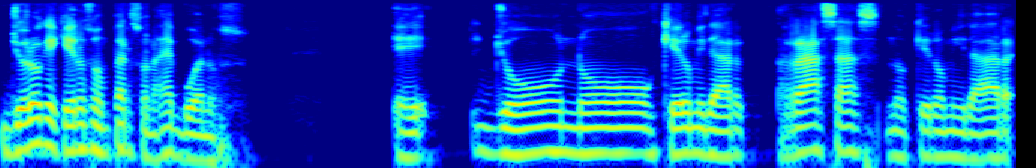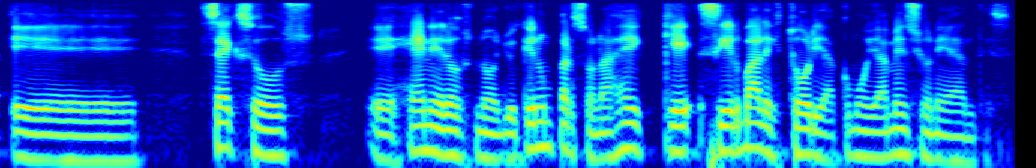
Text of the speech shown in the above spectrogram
Yo lo que quiero son personajes buenos. Eh, yo no quiero mirar razas, no quiero mirar eh, sexos, eh, géneros, no. Yo quiero un personaje que sirva a la historia, como ya mencioné antes.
